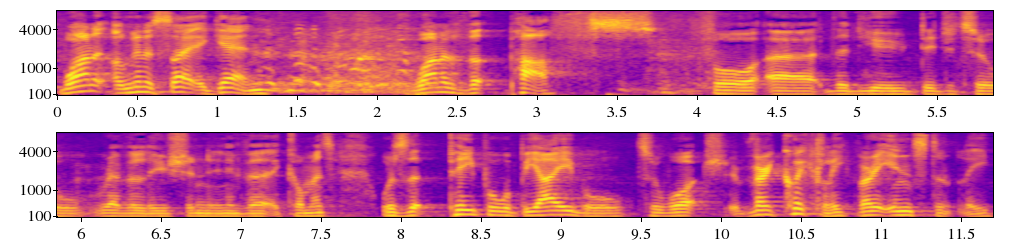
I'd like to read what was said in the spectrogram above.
One, I'm going to say it again. One of the puffs for uh, the new digital revolution, in inverted commas, was that people would be able to watch very quickly, very instantly,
